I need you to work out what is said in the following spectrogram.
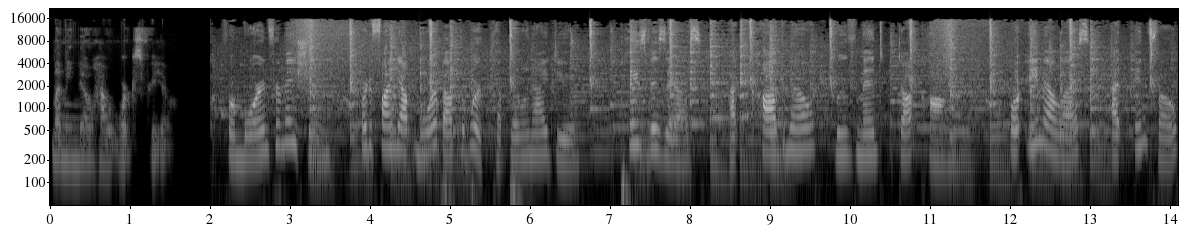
Let me know how it works for you. For more information or to find out more about the work that Bill and I do, please visit us at cognomovement.com or email us at info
